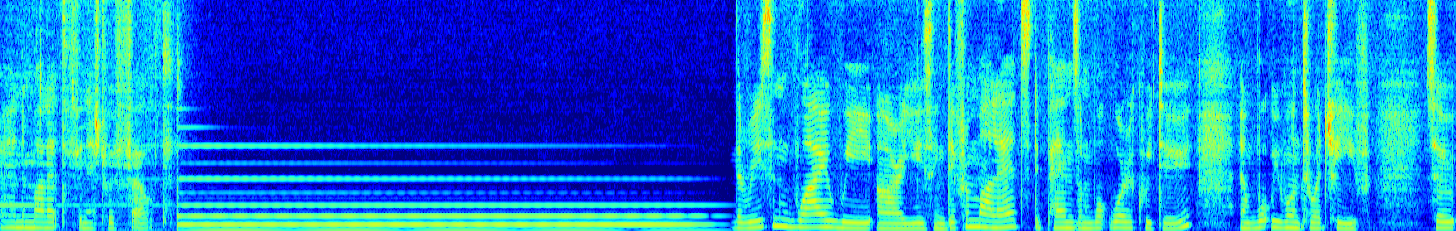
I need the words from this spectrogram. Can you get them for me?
And the mallet finished with felt. The reason why we are using different mallets depends on what work we do and what we want to achieve. So,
